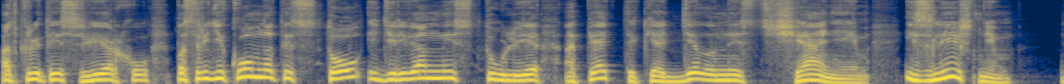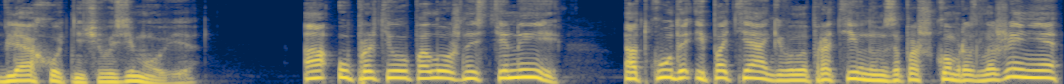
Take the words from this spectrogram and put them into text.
открытая сверху, посреди комнаты стол и деревянные стулья, опять-таки отделанные с тщанием, излишним для охотничьего зимовья. А у противоположной стены, откуда и потягивало противным запашком разложения,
